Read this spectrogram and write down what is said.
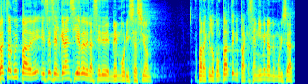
Va a estar muy padre. Ese es el gran cierre de la serie de memorización para que lo comparten y para que se animen a memorizar.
